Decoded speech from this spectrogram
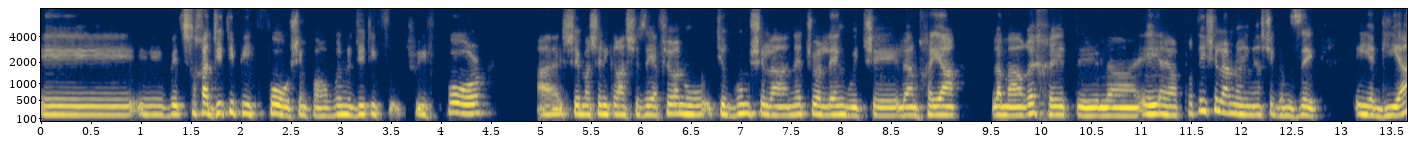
אה, אה, וסליחה GTP4 שהם כבר עוברים ל-GTP4 אה, שמה שנקרא שזה יאפשר לנו תרגום של ה-Natural Language להנחיה למערכת, ל-AI הפרטי שלנו, אני מבינה שגם זה יגיע.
